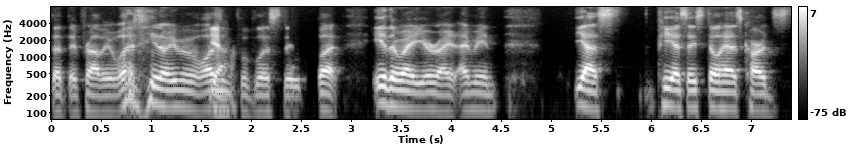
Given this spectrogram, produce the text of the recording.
that they probably would, you know, even if it wasn't publicity. But either way, you're right. I mean, yes, PSA still has cards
